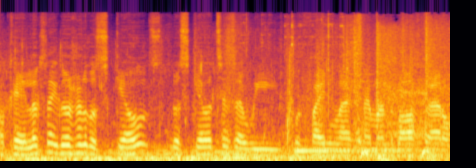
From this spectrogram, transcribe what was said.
okay, looks like those are the skills, the skeletons that we were fighting last time on the boss battle.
